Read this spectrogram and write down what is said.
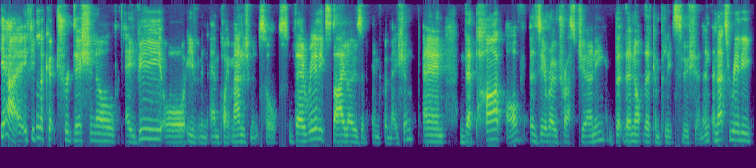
Yeah, if you look at traditional AV or even endpoint management tools, they're really silos of information and they're part of a zero trust journey, but they're not the complete solution. And, and that's really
